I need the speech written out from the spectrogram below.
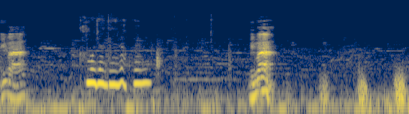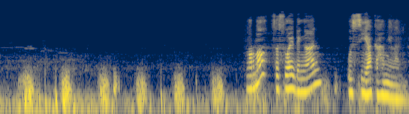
Bima? Kamu jangan tinggalin aku ya. Bima? Normal sesuai dengan usia kehamilannya.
